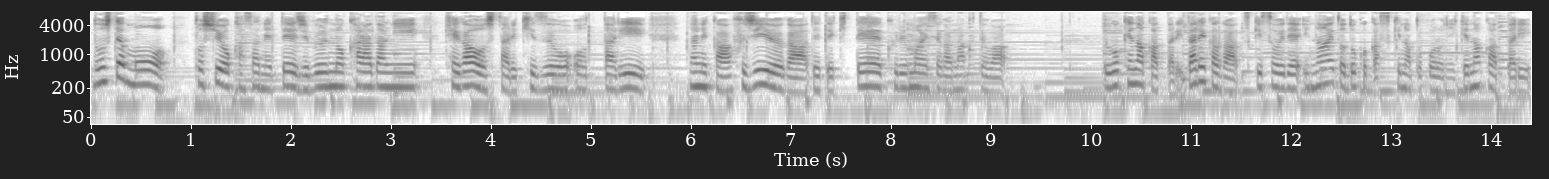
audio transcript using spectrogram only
どうしても年を重ねて自分の体に怪我をしたり傷を負ったり何か不自由が出てきて車椅子がなくては動けなかったり誰かが付き添いでいないとどこか好きなところに行けなかったり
